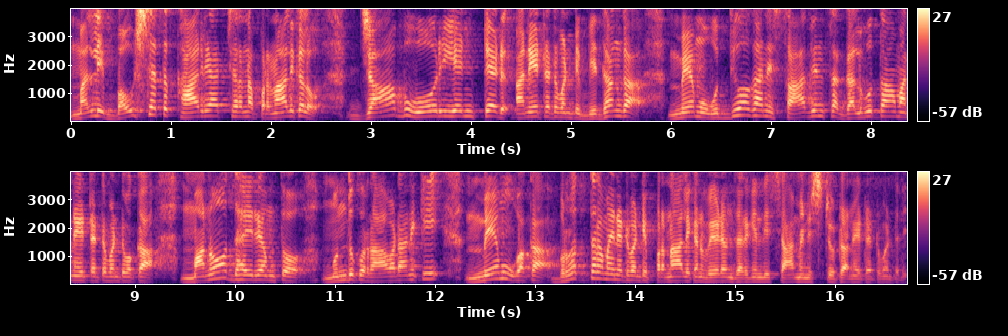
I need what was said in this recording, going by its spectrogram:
మళ్ళీ భవిష్యత్ కార్యాచరణ ప్రణాళికలో జాబ్ ఓరియంటెడ్ అనేటటువంటి విధంగా మేము ఉద్యోగాన్ని సాధించగలుగుతాం అనేటటువంటి ఒక మనోధైర్యంతో ముందుకు రావడానికి మేము ఒక బృహత్తరమైనటువంటి ప్రణాళికను వేయడం జరిగింది శ్యామ్ ఇన్స్టిట్యూట్ అనేటటువంటిది.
